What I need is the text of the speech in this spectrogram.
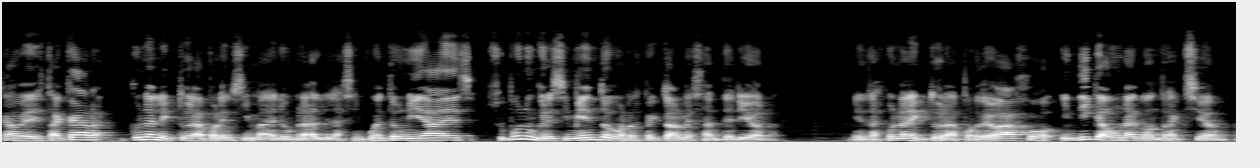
Cabe destacar que una lectura por encima del umbral de las 50 unidades supone un crecimiento con respecto al mes anterior, mientras que una lectura por debajo indica una contracción,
